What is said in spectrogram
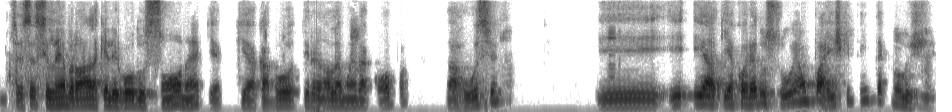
não sei se você se lembra lá daquele gol do som, né? Que, que acabou tirando a Alemanha da Copa, da Rússia. E, e, e, a, e a Coreia do Sul é um país que tem tecnologia.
